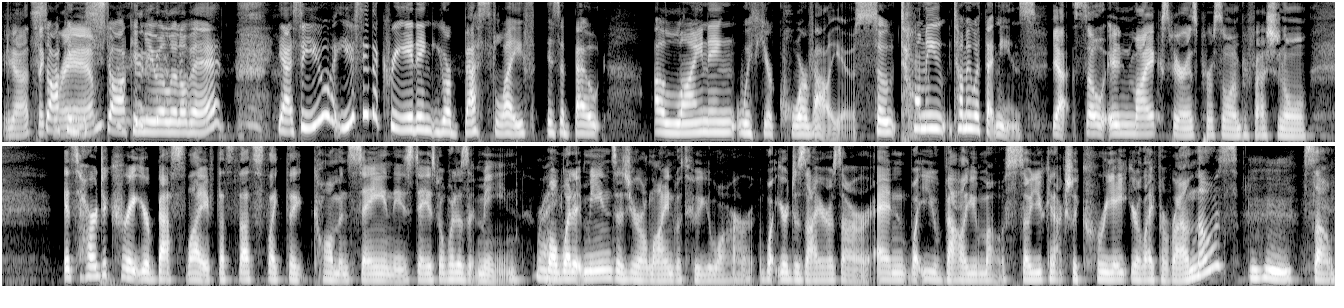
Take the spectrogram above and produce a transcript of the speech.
Yeah, stalking stalking you a little bit. Yeah, so you you say that creating your best life is about aligning with your core values. So tell me tell me what that means. Yeah. So, in my experience, personal and professional, it's hard to create your best life. That's that's like the common saying these days. But what does it mean? Right. Well, what it means is you're aligned with who you are, what your desires are, and what you value most. So you can actually create your life around those. Mm-hmm. So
